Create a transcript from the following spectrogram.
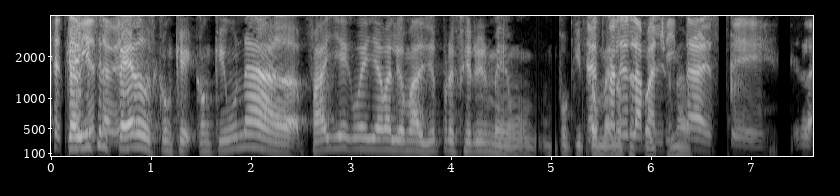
Es que ahí es el pedo, es con que, con que una falle, güey, ya valió más. Yo prefiero irme un, un poquito ¿Sabes cuál menos es la maldita, este, la,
